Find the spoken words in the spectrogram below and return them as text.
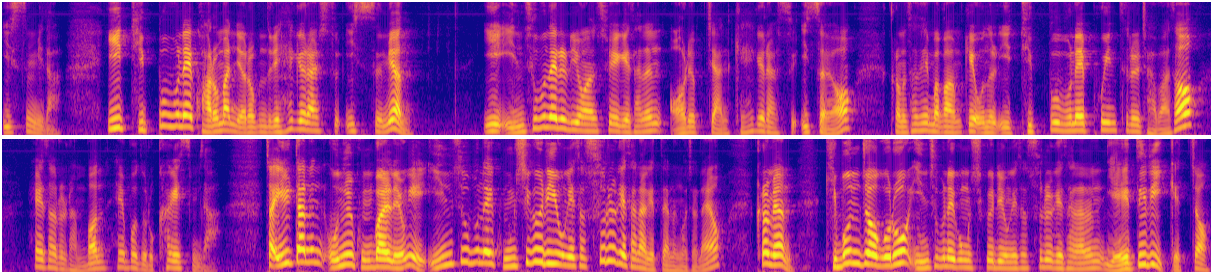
있습니다. 이 뒷부분의 괄호만 여러분들이 해결할 수 있으면 이 인수분해를 이용한 수의 계산은 어렵지 않게 해결할 수 있어요. 그럼 선생님과 함께 오늘 이 뒷부분의 포인트를 잡아서 해설을 한번 해보도록 하겠습니다. 자, 일단은 오늘 공부할 내용이 인수분해 공식을 이용해서 수를 계산하겠다는 거잖아요. 그러면 기본적으로 인수분해 공식을 이용해서 수를 계산하는 예들이 있겠죠.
